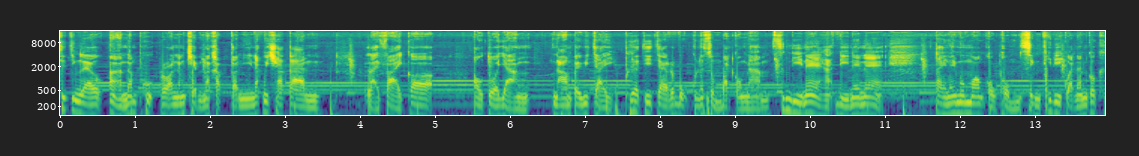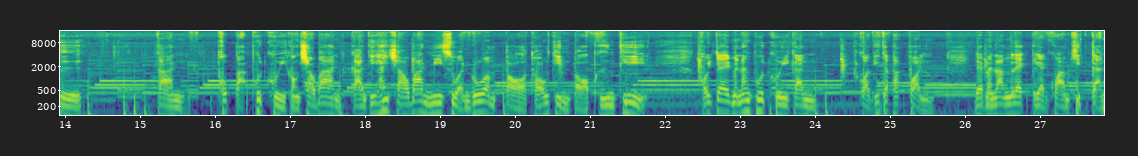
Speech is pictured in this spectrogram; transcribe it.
ที่จริงแล้วน้ำพุร้อนน้ำเค็มนะครับ ตอนนี้นักวิชาการหลายฝ่ายก็เอาตัวอย่างน้ำไปวิจัยเพื่อที่จะระบุคุณสมบัติของน้ำซึ่งดีแน่ฮะดีแน่ ๆ แต่ในมุมมองของผมสิ่งที่ดีกว่านั้นก็คือ การพบปะพูดคุยของชาวบ้าน การที่ให้ชาวบ้านมีส่วนร่วมต่อท้องถิ่นต่อพื้นที่ เขาใจมานั่งพูดคุยกัน ก่อนที่จะพักผ่อน ได้มานั่งแลกเปลี่ยนความคิดกัน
